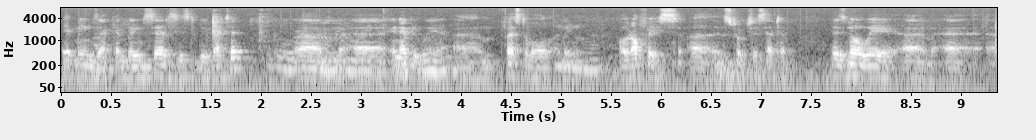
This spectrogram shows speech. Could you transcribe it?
It means I can bring services to be better um, uh, in every way. Um, first of all, I mean, our office uh, structure setup, there's no way um, uh, uh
